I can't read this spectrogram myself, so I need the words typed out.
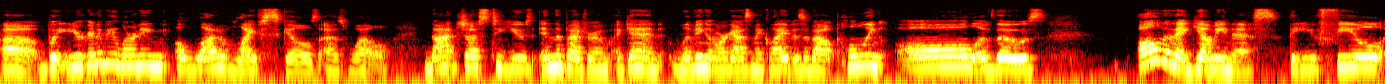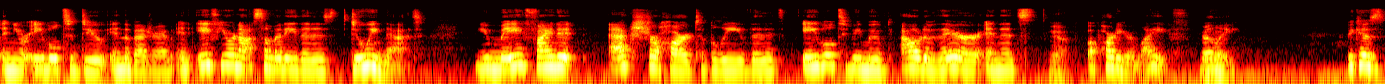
Uh, but you're going to be learning a lot of life skills as well. Not just to use in the bedroom. Again, living an orgasmic life is about pulling all of those, all of that yumminess that you feel and you're able to do in the bedroom. And if you're not somebody that is doing that, you may find it extra hard to believe that it's able to be moved out of there and it's Yeah. A part of your life, Mhm. really. Because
